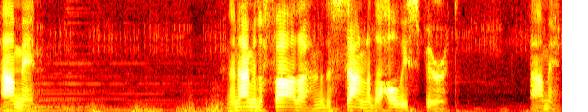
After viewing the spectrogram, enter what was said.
Amen. In the name of the Father, and of the Son, and of the Holy Spirit. Amen.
